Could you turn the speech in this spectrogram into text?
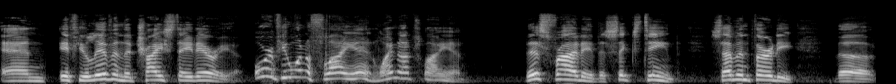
And if you live in the tri state area, or if you want to fly in, why not fly in? This Friday, the 16th, 7:30, the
